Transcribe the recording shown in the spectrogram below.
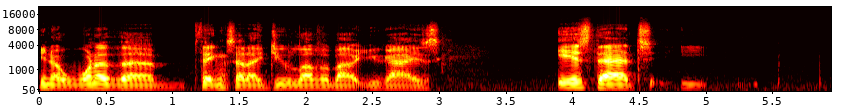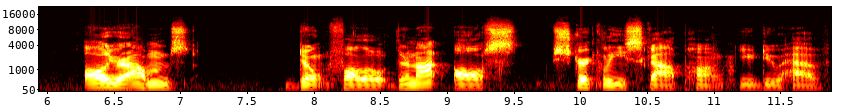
you know, one of the things that I do love about you guys is that y- all your albums don't follow, they're not all strictly ska punk. You do have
